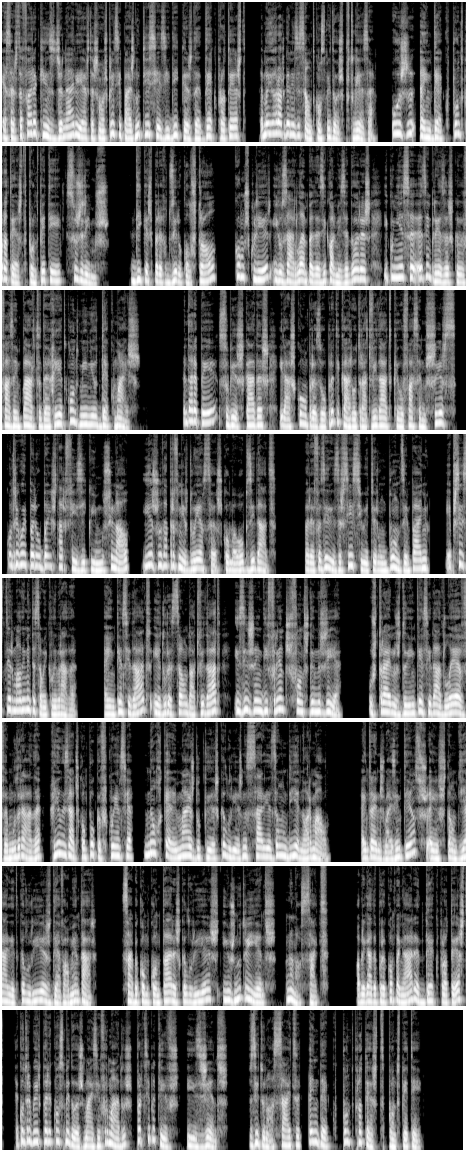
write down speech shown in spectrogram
É sexta-feira, 15 de janeiro, e estas são as principais notícias e dicas da DEC Proteste, a maior organização de consumidores portuguesa. Hoje, em DEC.proteste.pt, sugerimos dicas para reduzir o colesterol, como escolher e usar lâmpadas economizadoras e conheça as empresas que fazem parte da rede condomínio DECO+. Andar a pé, subir escadas, ir às compras ou praticar outra atividade que o faça mexer-se contribui para o bem-estar físico e emocional e ajuda a prevenir doenças como a obesidade. Para fazer exercício e ter um bom desempenho, é preciso ter uma alimentação equilibrada. A intensidade e a duração da atividade exigem diferentes fontes de energia. Os treinos de intensidade leve a moderada, realizados com pouca frequência, não requerem mais do que as calorias necessárias a um dia normal. Em treinos mais intensos, a ingestão diária de calorias deve aumentar. Saiba como contar as calorias e os nutrientes no nosso site. Obrigada por acompanhar a DEC Proteste a contribuir para consumidores mais informados, participativos e exigentes. Visite o nosso site em deco.proteste.pt.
